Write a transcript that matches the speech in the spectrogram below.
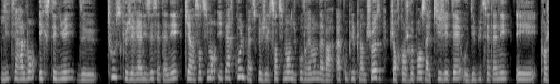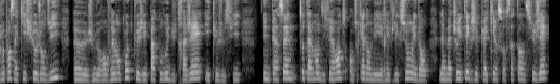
littéralement exténuée de tout ce que j'ai réalisé cette année, qui est un sentiment hyper cool parce que j'ai le sentiment du coup vraiment d'avoir accompli plein de choses. Genre quand je repense à qui j'étais au début de cette année et quand je repense à qui je suis aujourd'hui, euh, je me rends vraiment compte que j'ai parcouru du trajet et que je suis une personne totalement différente, en tout cas dans mes réflexions et dans la maturité que j'ai pu acquérir sur certains sujets.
